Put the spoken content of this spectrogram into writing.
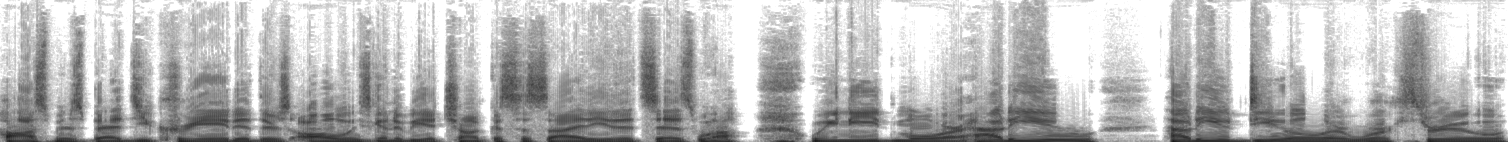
hospice beds you created. There's always going to be a chunk of society that says well we need more. How do you how do you deal or work through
